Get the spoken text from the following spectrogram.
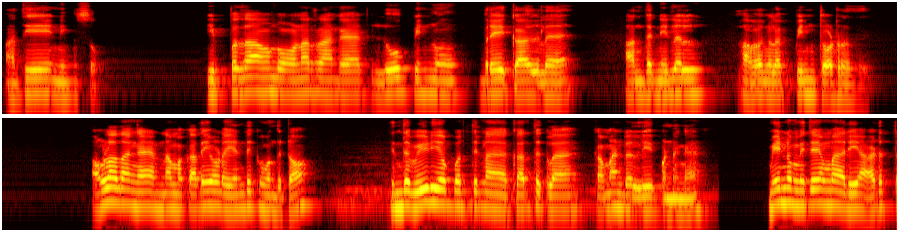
அதே நிமிஷம். இப்போ தான் அவங்க உணர்றாங்க லோ பின்னும் பிரேக் ஆகலை. அந்த நிழல் அவங்கள பின்தொடருது. அவ்வளோதாங்க நம்ம கதையோட எண்டுக்கு வந்துட்டோம். இந்த வீடியோ பற்றின கருத்துக்களை கமெண்டில் லீவ் பண்ணுங்கள் மீண்டும் இதே மாதிரி அடுத்த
